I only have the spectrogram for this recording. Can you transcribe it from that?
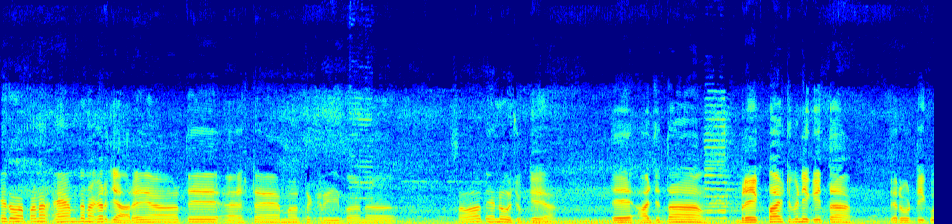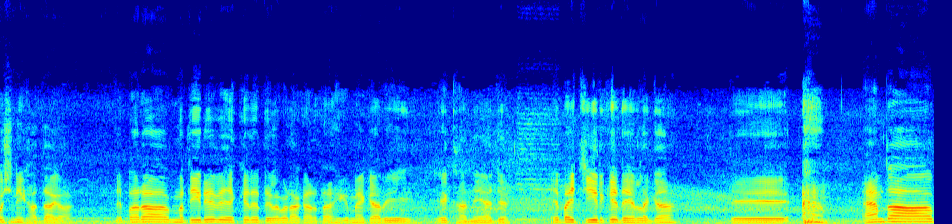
ਜਦੋਂ ਆਪਾਂ ਨਾ ਅਹਿਮਦ ਨਗਰ ਜਾ ਰਹੇ ਆ ਤੇ ਇਸ ਟਾਈਮ ਤਕਰੀਬਨ ਸਵਾ ਤਿੰਨ ਹੋ ਚੁੱਕੇ ਆ। ਤੇ ਅੱਜ ਤਾਂ ਬ੍ਰੇਕਫਾਸਟ ਵੀ ਨਹੀਂ ਕੀਤਾ ਤੇ ਰੋਟੀ ਕੁਝ ਨਹੀਂ ਖਾਦਾਗਾ ਤੇ ਪਰ ਮਤੀਰੇ ਵੇਖ ਕੇ ਤੇ ਦਿਲ ਬੜਾ ਕਰਦਾ ਸੀ ਕਿ ਮੈਂ ਕਿਹਾ ਵੀ ਇਹ ਖਾਣੇ ਅੱਜ। ਇਹ ਬਾਈ ਚੀਰ ਕੇ ਦੇਣ ਲੱਗਾ। ਤੇ ਅਹਿਮਦਾ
